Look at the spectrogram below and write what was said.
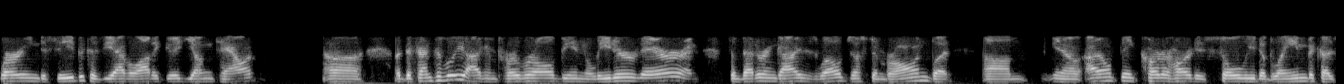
worrying to see because you have a lot of good young talent. Uh, defensively, Ivan Provorov being the leader there, and some veteran guys as well, Justin Braun, but um, you know, I don't think Carter Hart is solely to blame because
